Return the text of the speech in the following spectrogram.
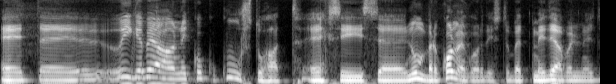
et eh, õige pea on neid kokku kuus tuhat, ehk siis eh, number kolmekordistub, et me ei tea, palju neid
